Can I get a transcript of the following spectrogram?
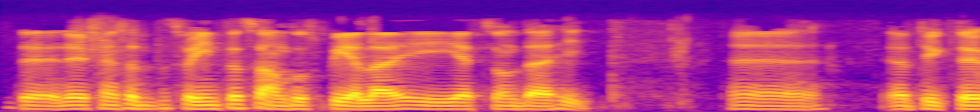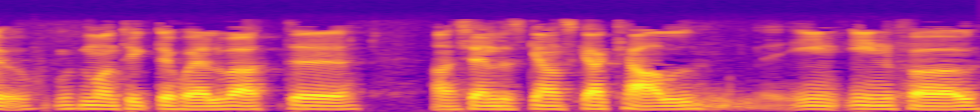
det, det känns inte så intressant att spela i ett sånt där hit. Eh, jag tyckte, man tyckte själv att eh, han kändes ganska kall in, inför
